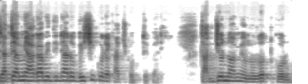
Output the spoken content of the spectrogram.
যাতে আমি আগামী দিনে আরও বেশি করে কাজ করতে পারি। তার জন্য আমি অনুরোধ করব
